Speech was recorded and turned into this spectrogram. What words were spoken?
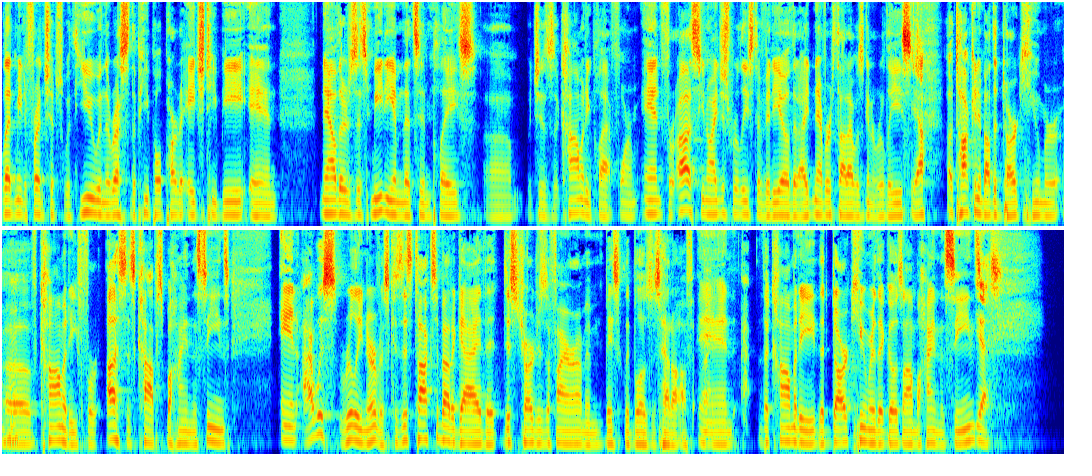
led me to friendships with you and the rest of the people part of HTB. And now there's this medium that's in place, um, which is a comedy platform. And for us, you know, I just released a video that I never thought I was going to release. Yeah. Uh, talking about the dark humor of comedy for us as cops behind the scenes. And I was really nervous because this talks about a guy that discharges a firearm and basically blows his head off, and the comedy, the dark humor that goes on behind the scenes. Yes.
